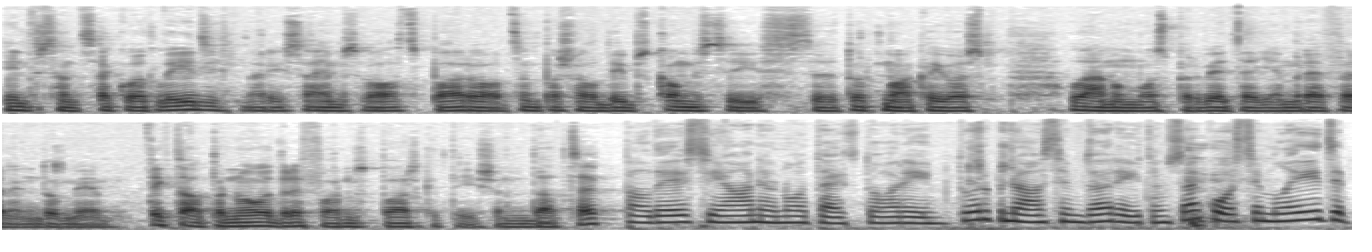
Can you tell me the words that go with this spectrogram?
interesanti sekot līdzi arī Saimnes valsts pārvaldes un pašvaldības komisijas eh, turpmākajos lēmumos par vietējiem referendumiem. Tik tālu par novada reformas pārskatīšanu. Dace. Paldies, Jāni, un noteikti to arī turpināsim darīt un sekosim līdzi.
